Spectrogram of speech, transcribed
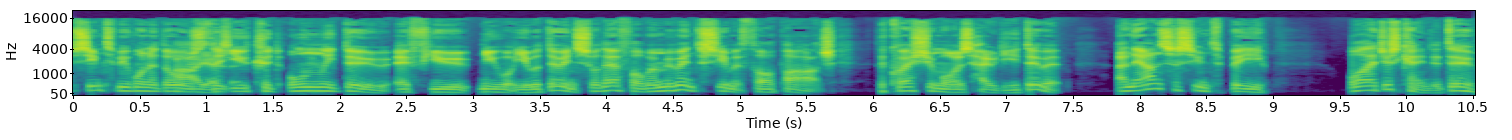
seemed to be one of those Ah, yes. that you could only do if you knew what you were doing. So, therefore, when we went to see him at Thorpe Arch, the question was, how do you do it? And the answer seemed to be, well, I just kind of do.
